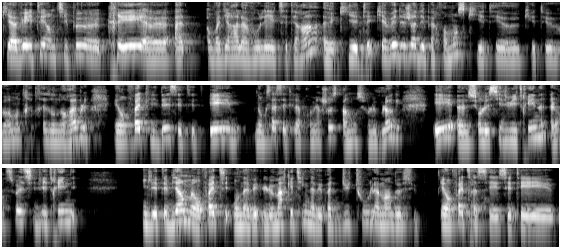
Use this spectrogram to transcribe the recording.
qui avait été un petit peu créé à on va dire à la volée, etc., euh, qui était, qui avait déjà des performances qui étaient, euh, qui étaient vraiment très très honorables. Et en fait, l'idée c'était, et donc ça c'était la première chose, pardon, sur le blog et euh, sur le site vitrine. Alors sur le site vitrine, il était bien, mais en fait, on avait le marketing n'avait pas du tout la main dessus. Et en fait, ça c'était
